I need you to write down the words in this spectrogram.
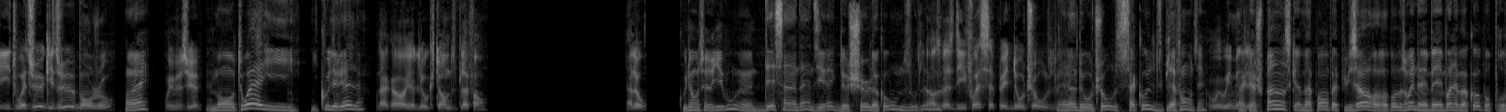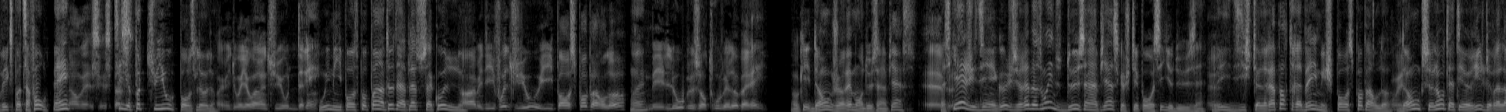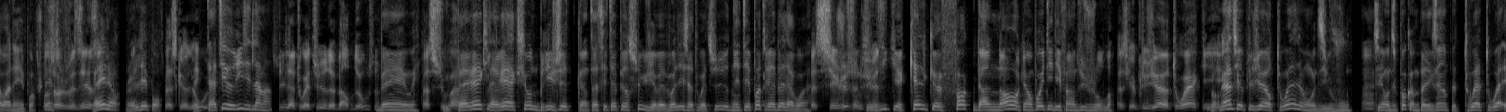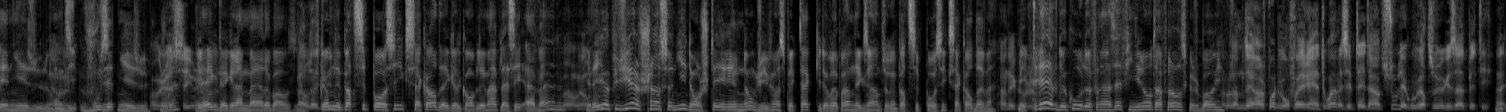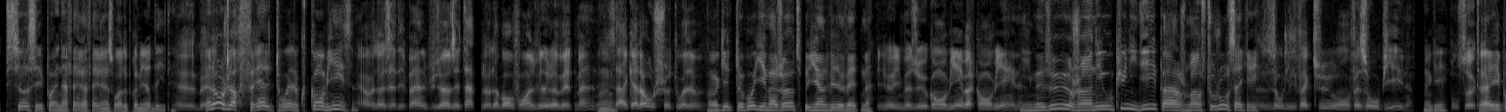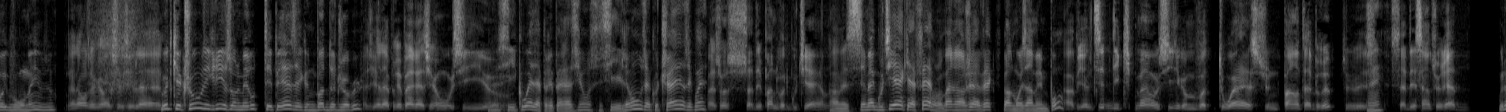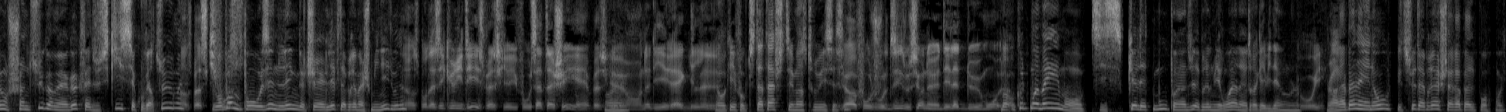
Les toitures qui durent, bonjour. Ouais. Oui, monsieur. Mon toit, il, il coulerait, là. D'accord, il y a de l'eau qui tombe du plafond. Allô? Coudon, seriez-vous un descendant direct de Sherlock Holmes, vous, Non, là? c'est parce que des fois, ça peut être d'autres choses. là. Mais là, d'autres choses, ça coule du plafond, tu sais. Oui, oui, mais. Fait que je pense que ma pompe à puiseur aura pas besoin d'un ben bon avocat pour prouver que c'est pas de sa faute, hein? Non, mais c'est parce y a pas de tuyau qui passe là, là. Ouais, mais il doit y avoir un tuyau de drain. Oui, mais il passe pas en tout à la place où ça coule, là. Ah, mais des fois, le tuyau, il passe pas par là, Ouais. mais l'eau peut se retrouver là pareil. OK, donc j'aurais mon 200$. piastres. Euh, Parce que j'ai dit à un gars, j'aurais besoin du 200$ piastres que je t'ai passé il y a deux ans. Là, il dit, je te le rapporterai bien, mais je passe pas par là. Oui. Donc, selon ta théorie, je devrais l'avoir dans les poches. C'est ça que je veux dire. Ben non, je l'ai pas. Parce que l'eau, ta théorie, c'est de la merde. c'est la toiture de Bardo, ça. Ben oui. Parce que Il paraît que la réaction de Brigitte, quand elle s'est aperçue que j'avais volé sa toiture, n'était pas très belle à voir. Parce que c'est juste une fuite. dis qu'il y a quelques phoques dans le Nord qui n'ont pas été défendus ce jour-là. Parce qu'il y a plusieurs toits qui. Bon, quand il y a plusieurs toi, là, on dit vous. Hein? Tu sais, on dit pas comme par exemple toi, toi est niaiseux. là. On Ah oui. dit vous êtes niaiseux. Oui, je Hein? sais, Règle de grammaire de base. comme les participes passés qui s'accordent avec le complément placé avant. a d'ailleurs plusieurs chansonniers dont je tairai le nom que j'ai vu en spectacle qui devraient prendre l'exemple sur un participe passé qui s'accorde avant. Ah, Mais trêve de cours de français, finis donc ta phrase que je baille. Ça me dérange pas de vous refaire un toit, mais c'est peut-être en dessous de la couverture que ça a pété. Ouais, pis ça, c'est pas une affaire à faire un soir de première date. hein. Euh, ben- Mais non, je leur ferai le toit. Ça coûte combien, ça? Ah, voilà, ça dépend de plusieurs étapes. là. D'abord, il faut enlever le revêtement. là. Hum. C'est à âge, ce toit-là? Ok, toi pas, il est majeur, tu peux y enlever le vêtement. Là, il mesure combien par combien? là? Il mesure, j'en ai aucune idée, par je mange toujours sacré. Les autres, les factures, on fait ça au pied. Là. Ok? Pour ça que- pas avec vos mains, vous. Non, non, c'est- la. Vous quelque chose, écrire sur le numéro de TPS avec une boîte de jobber? Qu'il y a la préparation aussi. euh. C'est quoi la préparation? C'est- C'est long, ça coûte cher, c'est quoi? Ben, ça, ça dépend de votre gouttière. là. Ah, mais c'est ma gouttière qui a fait, on va m'arranger avec, puis parle-moi en même pas. Ah, puis il y a le type d'équipement aussi, comme votre toit, c'est une pente abrupte, euh, Hein? ça descend tu raide? Oui, non, je sonne-tu comme un gars qui fait du ski sa couverture? Non, parce Tu vas faut pas me poser une ligne de chairlift après ma cheminée, toi, là? Non, c'est pour la sécurité, c'est parce qu'il faut s'attacher, hein, parce Ouais. qu'on a des règles. Ok, faut que tu t'attaches si t'es menstrué, c'est ça? Là, faut que je vous le dise aussi, on a un délai de deux mois. Bon, écoute-moi bien, mon petit squelette mou pendu après le miroir d'un truc à vidange. là. Oui. J'en appelle un autre, puis tout de suite après, je te rappelle pas, ok?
